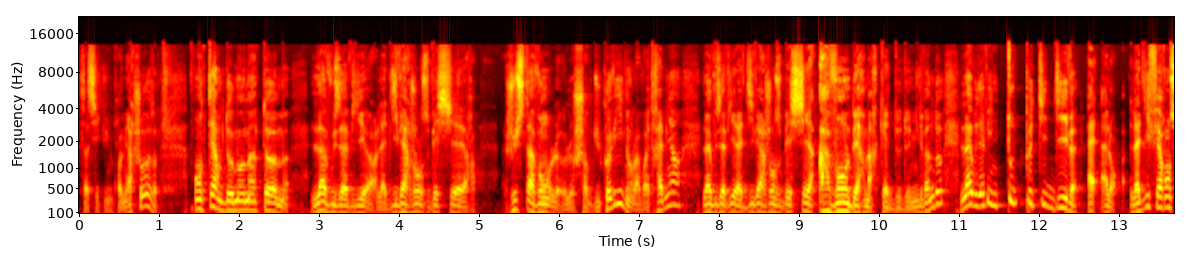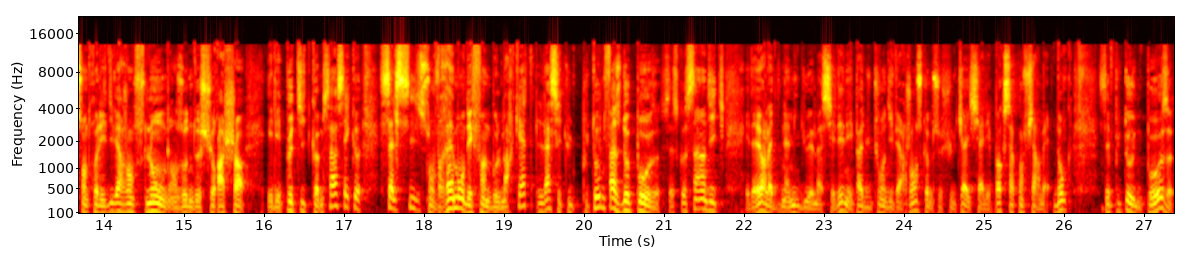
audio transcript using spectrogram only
ça c'est une première chose. En termes de momentum, là vous aviez la divergence baissière juste avant le, choc du Covid, on la voit très bien. Là, vous aviez la divergence baissière avant le bear market de 2022. Là, vous avez une toute petite dive. Eh, alors, la différence entre les divergences longues en zone de surachat et les petites comme ça, c'est que celles-ci sont vraiment des fins de bull market. Là, c'est plutôt une phase de pause. C'est ce que ça indique. Et d'ailleurs, la dynamique du MACD n'est pas du tout en divergence comme ce fut le cas ici à l'époque, ça confirmait. Donc, c'est plutôt une pause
